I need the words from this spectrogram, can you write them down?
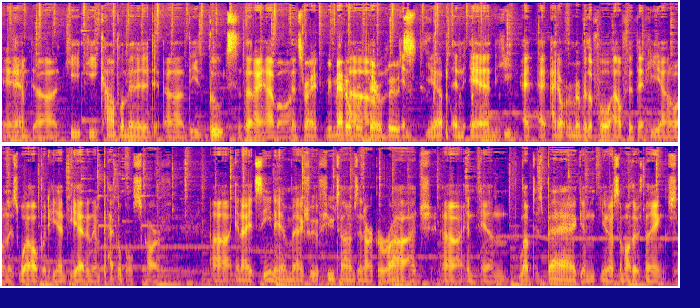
and uh, he he complimented uh, these boots that I have on. That's right. We met over a pair of Um, boots. And, yep, and and he I, I, I don't remember the full outfit that he had on as well, but he had he had an impeccable scarf. Uh, and I had seen him actually a few times in our garage, uh, and and loved his bag and you know some other things.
